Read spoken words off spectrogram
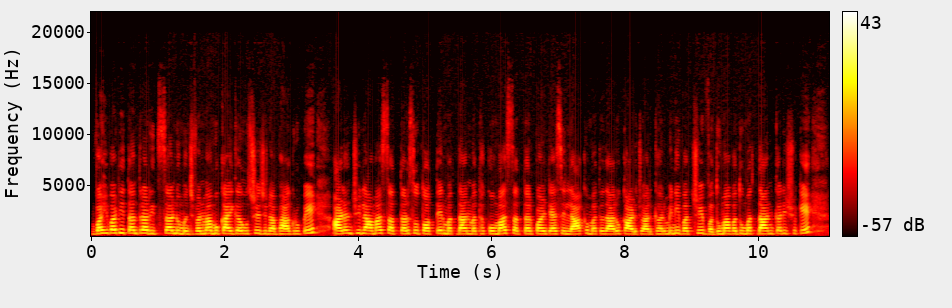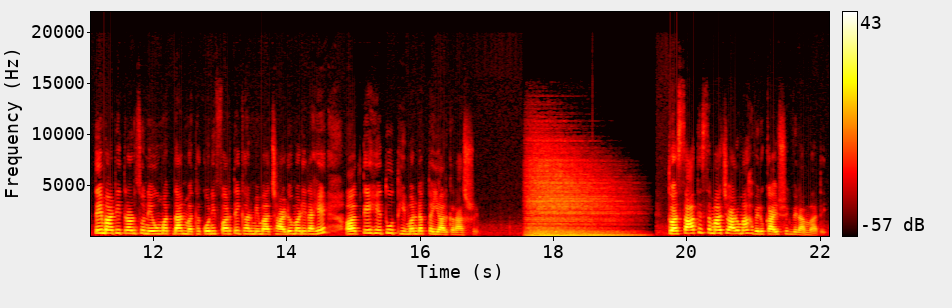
વહીવટી તંત્ર રીતસરનું મૂંઝવણમાં મુકાઈ ગયું છે, જેના ભાગરૂપે આણંદ જિલ્લામાં સત્તરસો તોતેર મતદાન મથકોમાં સત્તર પોઈન્ટ એસી લાખ મતદારો કાળજાર ગરમીની વચ્ચે વધુમાં વધુ મતદાન કરી શકે. તે માટે ત્રણસો નેવું મતદાન મથકોની ફરતે ગરમીમાં છાંયડો મળી રહે. તે હેતુથી મંડપ તૈયાર કરાશે. તો આ સાથે સમાચારોમાં હવે રોકાઈશું વિરામ માટે.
